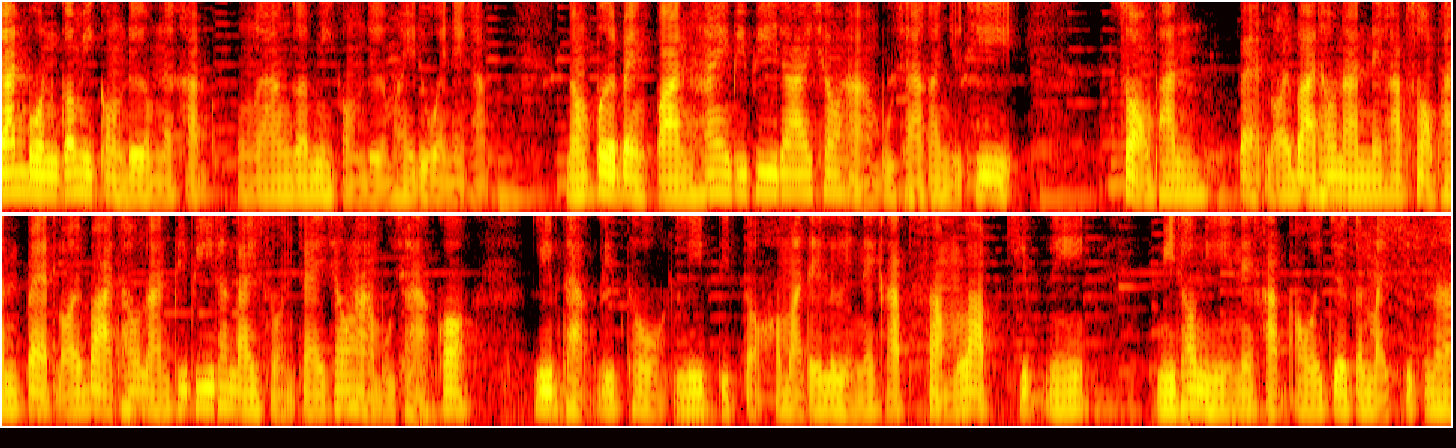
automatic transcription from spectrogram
ด้านบนก็มีกล่องเดิมนะครับองค์ล่างก็มีกล่องเดิมให้ด้วยนะครับ น้องเปิดแบ่งปันให้พี่ๆได้เช่าหาบูชากันอยู่ที่ 2,800 บาทเท่านั้นนะครับ2,800 บาทเท่านั้น พี่ๆท่านใดสนใจเช่าหาบูชาก็รีบทักรีบโทรรีบติดต่อเข้ามาได้เลยนะครับสำหรับคลิปนี้ มีเท่านี้นะครับ เอาไว้เจอกันใหม่คลิปหน้า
